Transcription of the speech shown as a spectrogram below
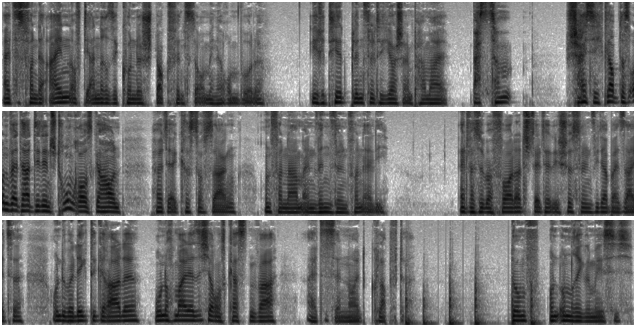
als es von der einen auf die andere Sekunde stockfinster um ihn herum wurde. Irritiert blinzelte Josh ein paar Mal. Was zum Scheiße, ich glaub, das Unwetter hat dir den Strom rausgehauen, hörte er Christoph sagen und vernahm ein Winseln von Ellie. Etwas überfordert stellte er die Schüsseln wieder beiseite und überlegte gerade, wo nochmal der Sicherungskasten war, als es erneut klopfte. Dumpf und unregelmäßig,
